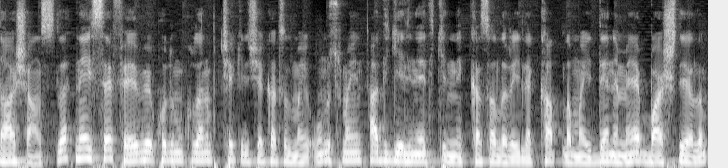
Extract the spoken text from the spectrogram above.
daha şanslı. Neyse FB kodumu kullanıp çekilişe katılmayı unutmayın. Hadi gelin etkinlik kasalarıyla katlamayı denemeye başlayalım.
